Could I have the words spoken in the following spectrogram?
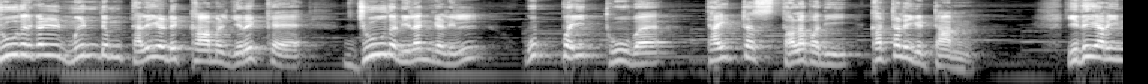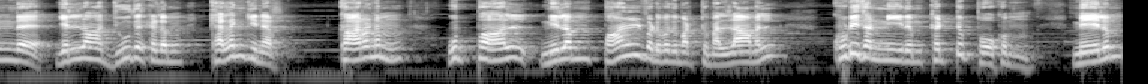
ஜூதர்கள் மீண்டும் தலையெடுக்காமல் இருக்க ஜூத நிலங்களில் உப்பை தூவ டைட்டஸ் தளபதி கட்டளையிட்டான். இதை அறிந்த எல்லா ஜூதர்களும் கலங்கினர். காரணம் உப்பால் நிலம் பாழ்படுவது மட்டுமல்லாமல் குடி தண்ணீரும் கெட்டுப்போகும் மேலும்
